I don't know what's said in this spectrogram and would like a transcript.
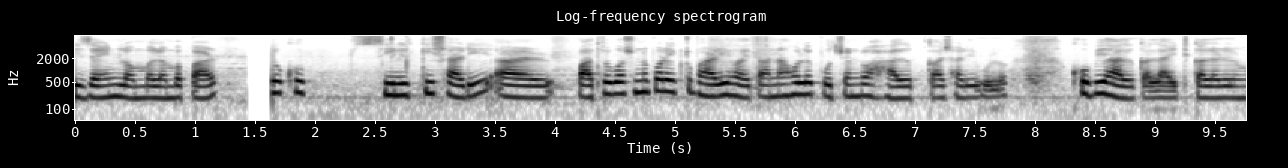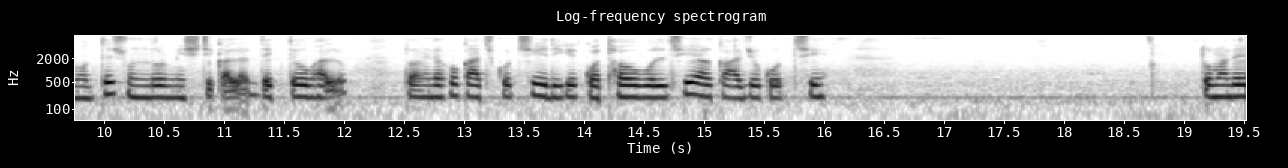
ডিজাইন লম্বা লম্বা এগুলো খুব সিল্কি শাড়ি আর পাথর বসানোর পরে একটু ভারী হয়, তা না হলে প্রচণ্ড হালকা শাড়িগুলো। খুবই হালকা লাইট কালারের মধ্যে, সুন্দর মিষ্টি কালার দেখতেও ভালো। তো আমি দেখো কাজ করছি, এদিকে কথাও বলছি আর কাজও করছি। তোমাদের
